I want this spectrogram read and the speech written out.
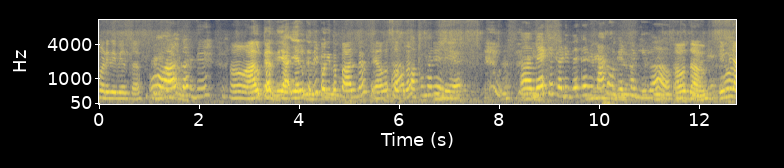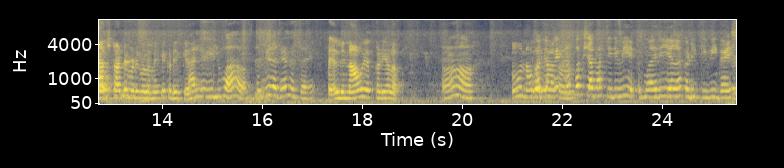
ಮಾಡಿದೀವಿ ಅಂತ. ಹಾಲು ಕರ್ದಿ. ಎಲ್ ಹಾಲು ಕರ್ದಿ. ಎಲ್ಲಿ ಕರಿಯಕ್ ಹೋಗಿದ್ದಪ್ಪ ಹಾಲ್ನ? ಯಾವ ಸೋತ್ರ ಮೇಕೆ ಕಡಿಬೇಕಾದ್ರೆ ನಾನು ಹೋಗಿ ಹೆಲ್ಪ್ ಮಾಡ್ಲಿಲ್ವಾ ಹೌದಾ? ಇನ್ನು ಯಾರು ಸ್ಟಾರ್ಟೇ ಮಾಡಿಲ್ವಲ್ಲ ಮೇಕೆ ಕಡಿಯಕ್ಕೆ? ಅಲ್ಲಿ ಇಲ್ವಾ? ತಂದಿರೋದೇನಂತಾರೆ ಅಲ್ಲಿ ನಾವು ಎತ್ ಕಡಿಯಲ್ಲ. ಹಾ. ಹ್ಞೂ ನಾವು ಕಡಿಯಲ್ಲ ಕಣೋ. ಪಿತೃಪಕ್ಷ ಮಾಡ್ತಿದೀವಿ. ಮರಿ ಎಲ್ಲ ಕಡಿತೀವಿ ಗೈಸ್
